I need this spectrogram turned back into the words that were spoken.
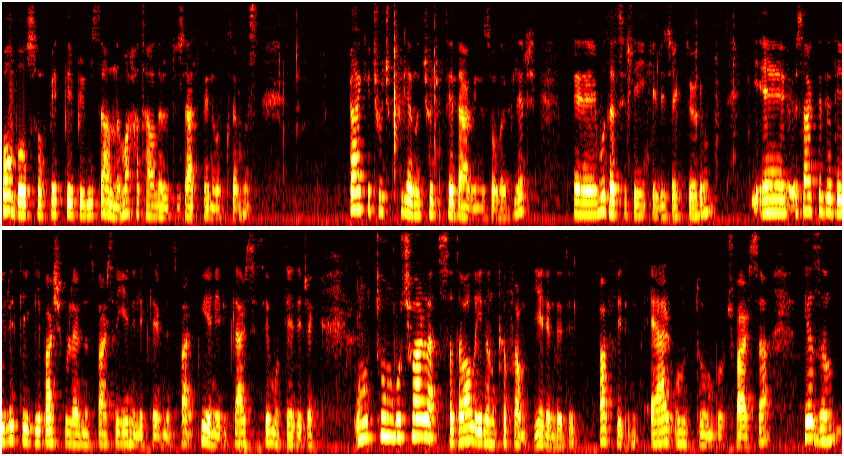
bol bol sohbet, birbirimizi anlama, hataları düzeltme noktamız. Belki çocuk planı, çocuk tedaviniz olabilir. Ee, bu da size iyi gelecek diyorum. Ee, özellikle de devletle ilgili başvurularınız varsa, yenilikleriniz var. Bu yenilikler sizi mutlu edecek. Unuttuğum burç varsa da vallahi inanın kafam yerinde değil affedin eğer unuttuğum burç varsa yazın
